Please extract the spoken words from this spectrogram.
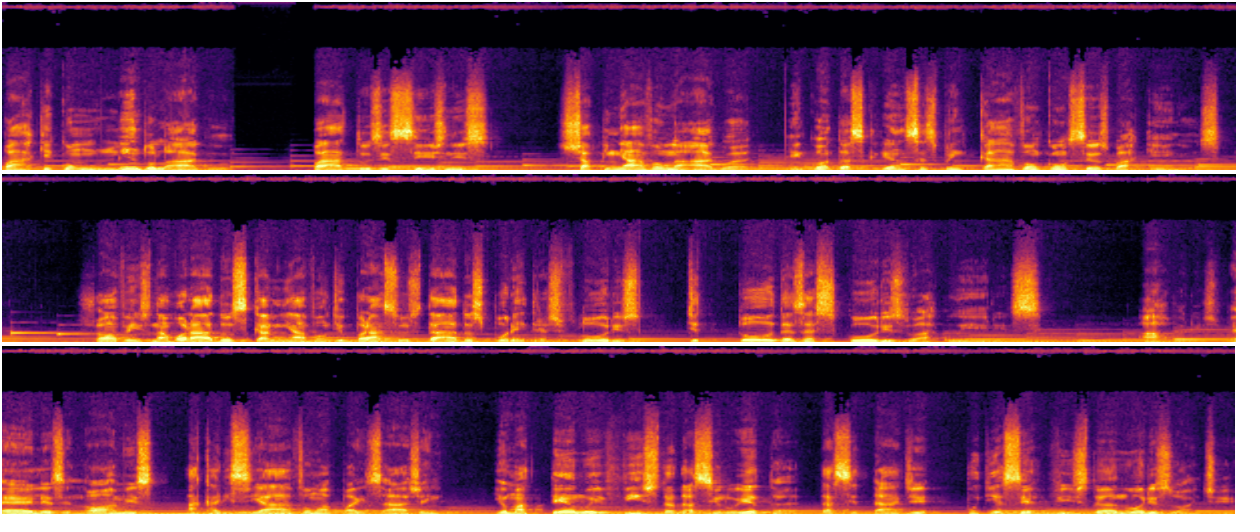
parque com um lindo lago. Patos e cisnes chapinhavam na água, enquanto as crianças brincavam com seus barquinhos. Jovens namorados caminhavam de braços dados por entre as flores de todas as cores do arco-íris. Árvores velhas enormes acariciavam a paisagem e uma tênue vista da silhueta da cidade podia ser vista no horizonte.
